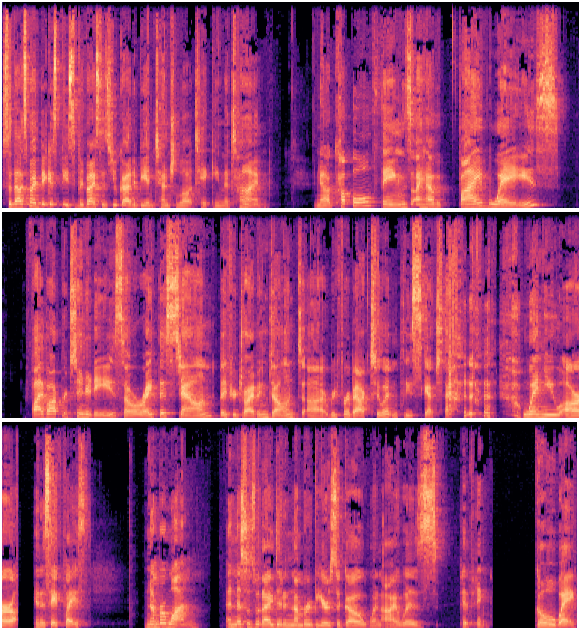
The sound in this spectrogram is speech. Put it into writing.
So that's my biggest piece of advice is you've got to be intentional about taking the time. Now, a couple things. I have five ways five opportunities. So write this down. But if you're driving, don't uh, refer back to it and please sketch that when you are in a safe place. Number one, and this is what I did a number of years ago when I was pivoting go away.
